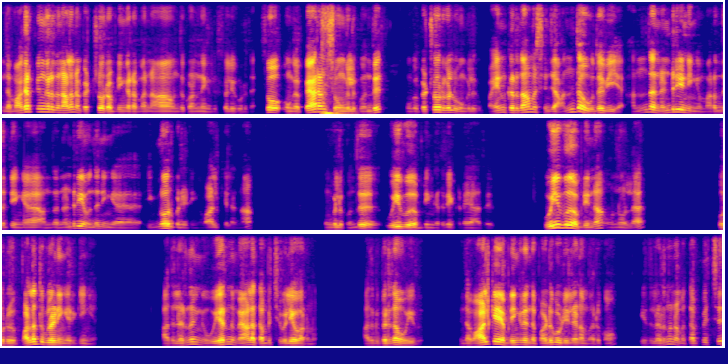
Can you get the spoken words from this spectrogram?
இந்த மகற்குங்கிறதுனால நான் பெற்றோர் அப்படிங்கிற மாதிரி நான் வந்து குழந்தைங்களுக்கு சொல்லிக் கொடுத்தேன் ஸோ உங்க பேரண்ட்ஸ் உங்களுக்கு வந்து உங்க பெற்றோர்கள் உங்களுக்கு பயன் கருதாம செஞ்ச அந்த உதவியை அந்த நன்றியை நீங்க மறந்துட்டீங்க. அந்த நன்றியை வந்து நீங்க இக்னோர் பண்ணிட்டீங்க வாழ்க்கையிலனா, உங்களுக்கு வந்து உய்வு அப்படிங்கிறதே கிடையாது. உய்வு அப்படின்னா ஒன்றும் இல்லை ஒரு பள்ளத்துக்குள்ளே நீங்க இருக்கீங்க. அதுலேருந்து நீங்க உயர்ந்து மேலே தப்பிச்சு வெளியே வரணும். அதுக்கு பேர் தான் உய்வு. இந்த வாழ்க்கை அப்படிங்கிற இந்த படுகுழியில நம்ம இருக்கோம். இதுலருந்து நம்ம தப்பிச்சு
